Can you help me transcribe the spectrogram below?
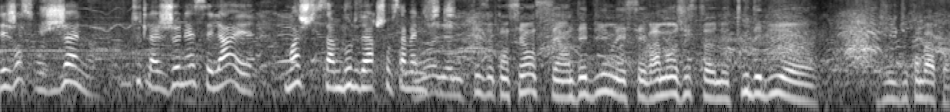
Les gens sont jeunes, toute la jeunesse est là et moi ça me bouleverse, je trouve ça magnifique. Il y a une prise de conscience, c'est un début, mais c'est vraiment juste le tout début euh, du, du combat. Quoi.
